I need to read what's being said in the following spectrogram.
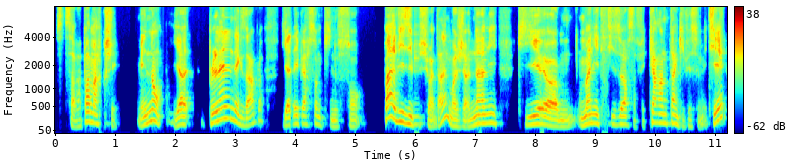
ça ne va pas marcher. Mais non, il y a plein d'exemples. Il y a des personnes qui ne sont pas visible sur Internet. Moi, j'ai un ami qui est euh, magnétiseur, ça fait 40 ans qu'il fait ce métier.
